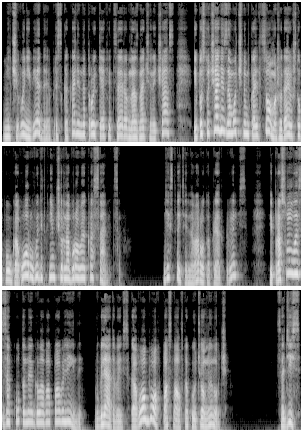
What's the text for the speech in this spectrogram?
ничего не ведая, прискакали на тройке офицеров в назначенный час и постучали замочным кольцом, ожидая, что по уговору выйдет к ним чернобровая красавица. Действительно, ворота приоткрылись, и просунулась закутанная голова павлины, вглядываясь, кого Бог послал в такую темную ночь. "Садись,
